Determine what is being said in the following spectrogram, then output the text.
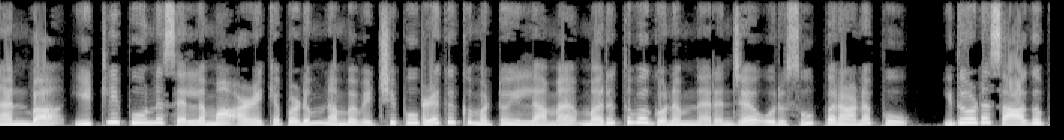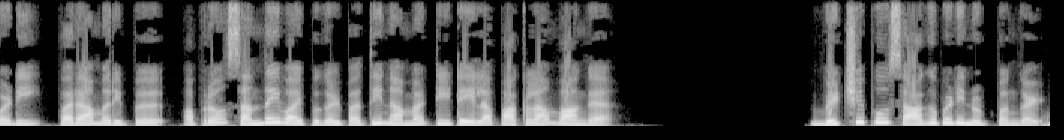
நண்பா இட்லி பூன்னு செல்லமா அழைக்கப்படும் நம்ம வெற்றிப்பூ அழகுக்கு மட்டும் இல்லாம மருத்துவ குணம் நிறைஞ்ச ஒரு சூப்பரான பூ. இதோட சாகுபடி பராமரிப்பு அப்புறம் சந்தை வாய்ப்புகள் பத்தி நாம டீட்டெயிலா பார்க்கலாம் வாங்க. வெற்றிப்பூ சாகுபடி நுட்பங்கள்.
